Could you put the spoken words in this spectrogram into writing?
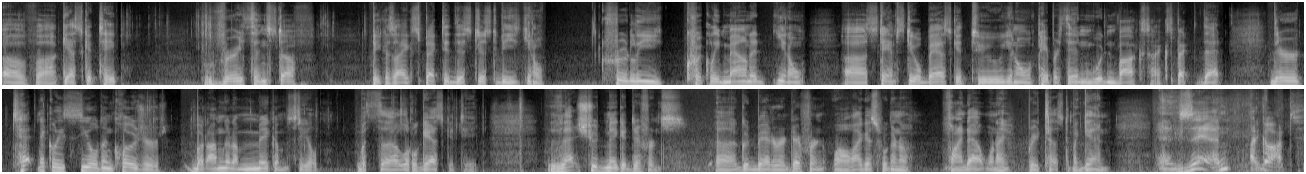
of uh, gasket tape, very thin stuff, because I expected this just to be you know crudely, quickly mounted, you know, uh, stamped steel basket to you know a paper thin wooden box. I expected that. They're technically sealed enclosures, but I'm gonna make them sealed with a little gasket tape. That should make a difference uh, good, bad, or indifferent, well, I guess we're going to find out when I retest them again. And then I got,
